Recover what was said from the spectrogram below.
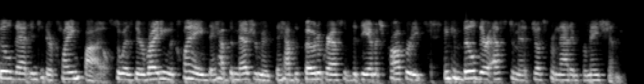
build that into their claim file. So as they're writing the claim, they have the measurements, they have the photographs of the damaged property, and can build their estimate just from that information.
